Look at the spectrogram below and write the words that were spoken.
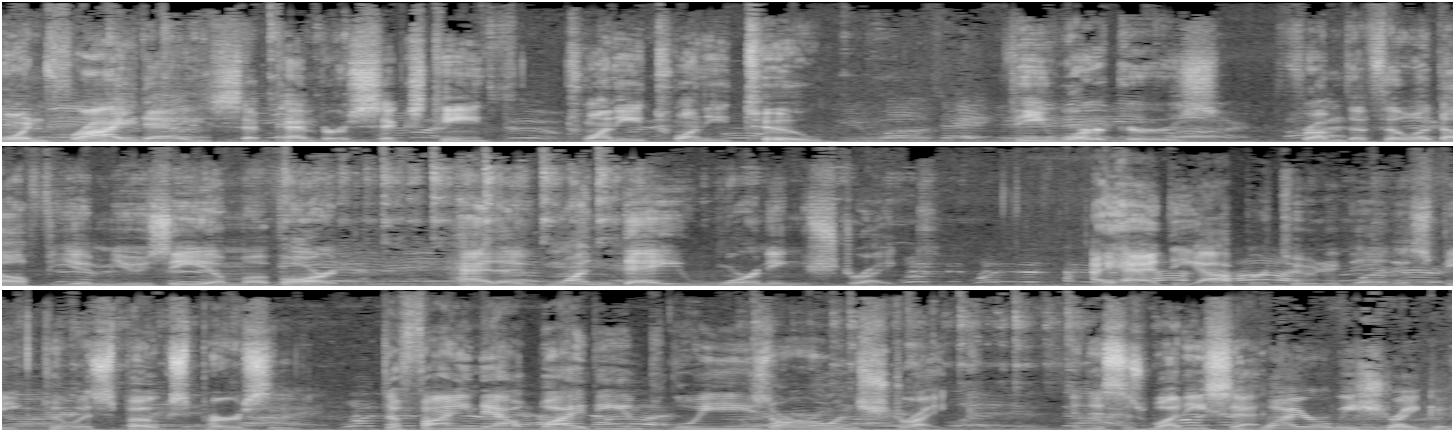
On Friday, September 16th, 2022, the workers from the Philadelphia Museum of Art had a one day warning strike. I had the opportunity to speak to a spokesperson to find out why the employees are on strike. And this is what he said. Why are we striking?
